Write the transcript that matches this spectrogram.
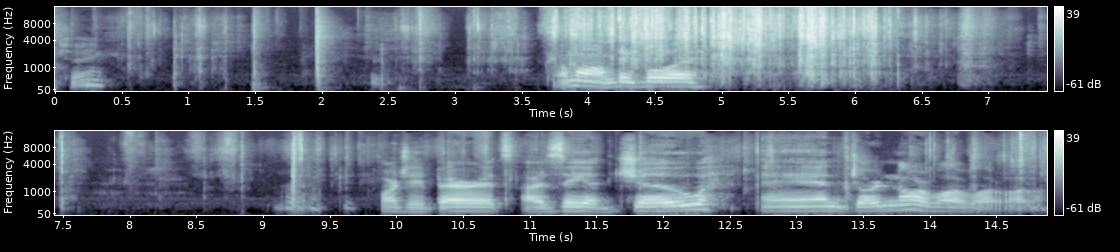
Okay. Come on, big boy. RJ Barrett, Isaiah Joe, and Jordan Nwora.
